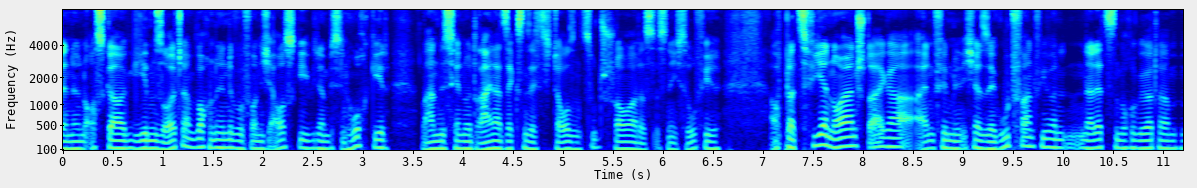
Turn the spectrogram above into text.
denn einen Oscar geben sollte am Wochenende, wovon ich ausgehe, wieder ein bisschen hochgeht. Waren bisher nur 366.000 Zuschauer, das ist nicht so viel. Auf Platz 4 Neuansteiger, ein Film, den ich ja sehr gut fand, wie wir in der letzten Woche gehört haben.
